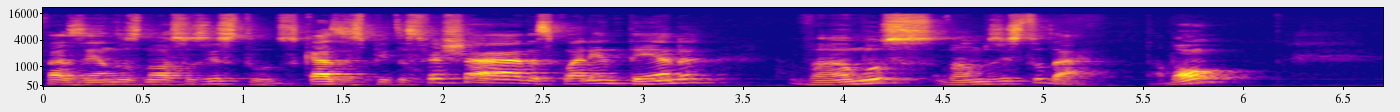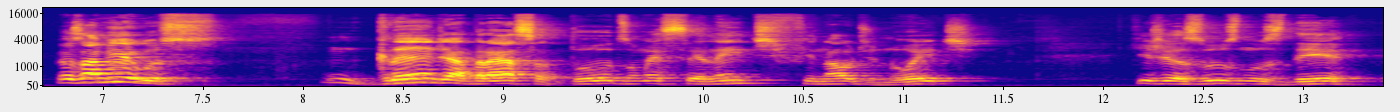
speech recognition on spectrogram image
Fazendo os nossos estudos. Casas espíritas fechadas, quarentena, vamos, vamos estudar, tá bom? Meus amigos, um grande abraço a todos, um excelente final de noite. Que Jesus nos dê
